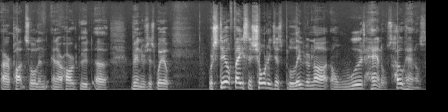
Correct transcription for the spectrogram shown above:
our pot soil and, and our hard good uh, vendors as well. We're still facing shortages, believe it or not, on wood handles, hoe handles.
